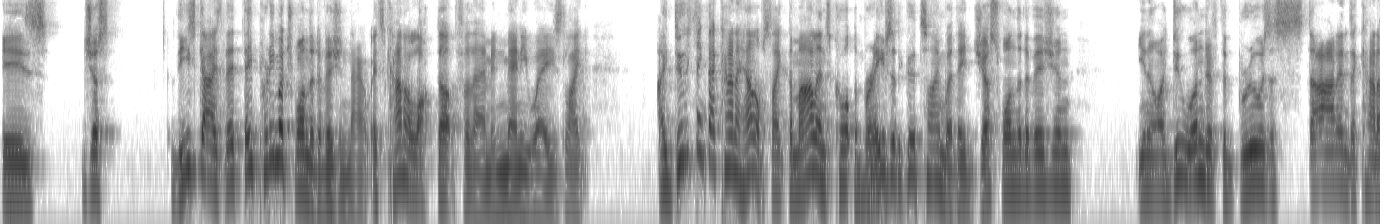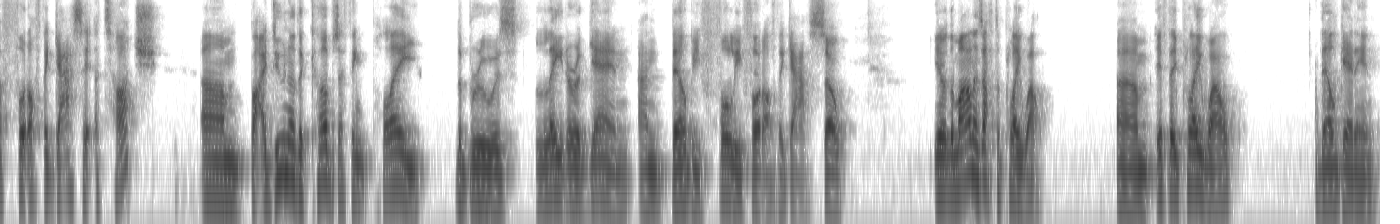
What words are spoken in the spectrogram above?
is just these guys. They, they pretty much won the division now. It's kind of locked up for them in many ways. Like I do think that kind of helps. Like the Marlins caught the mm-hmm. Braves at a good time where they just won the division. You know, I do wonder if the Brewers are starting to kind of foot off the gas it a touch. Um, but I do know the Cubs, I think, play the Brewers later again, and they'll be fully foot off the gas. So, you know, the Marlins have to play well. Um, if they play well, they'll get in.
